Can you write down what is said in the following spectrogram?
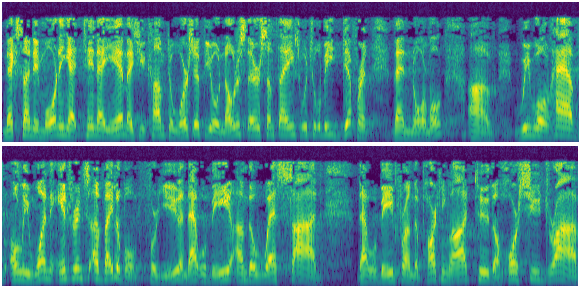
Next Sunday morning at 10 a.m. as you come to worship, you'll notice there are some things which will be different than normal. Uh, we will have only one entrance available for you and that will be on the west side. That will be from the parking lot to the horseshoe drive.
